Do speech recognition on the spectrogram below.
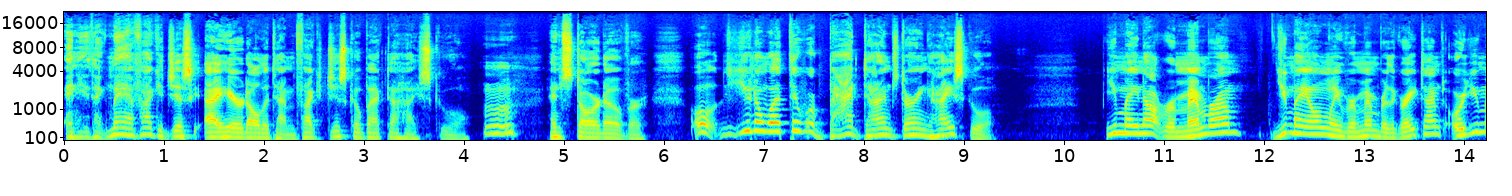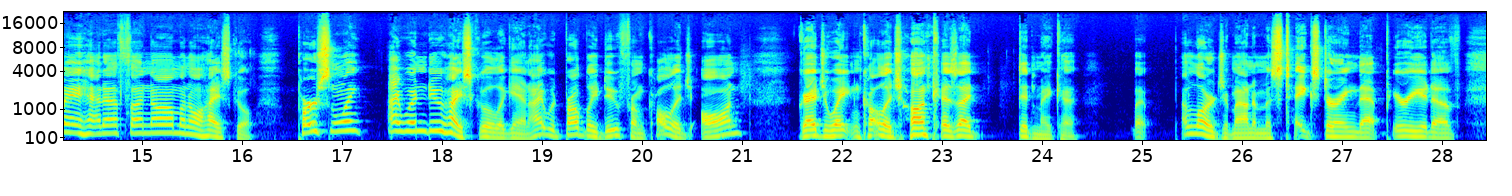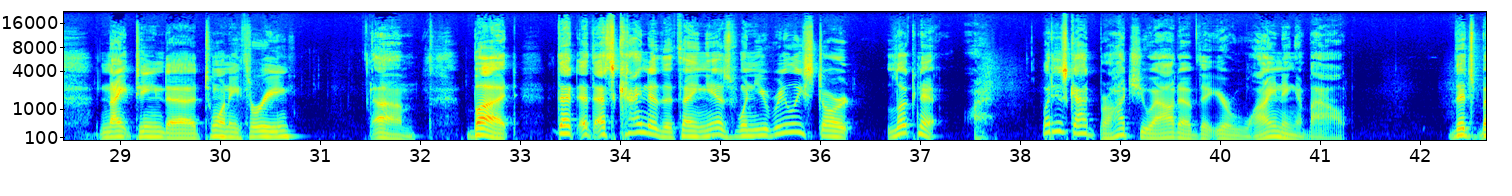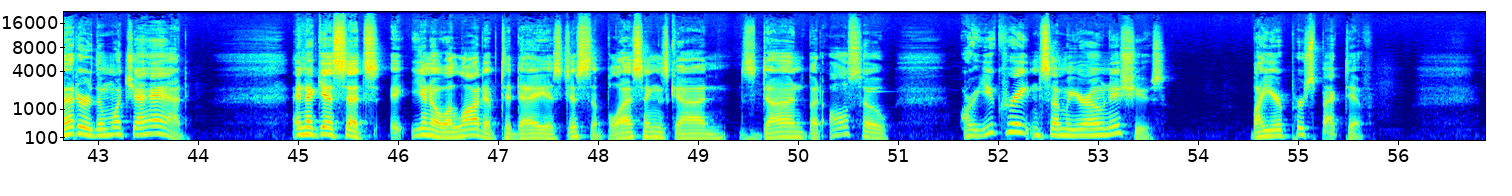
And you think, man, if I could just, I hear it all the time, if I could just go back to high school mm. and start over. Oh, you know what? There were bad times during high school. You may not remember them. You may only remember the great times, or you may have had a phenomenal high school. Personally, I wouldn't do high school again. I would probably do from college on, graduating college on, because I did make a, a large amount of mistakes during that period of 19 to 23. Um, but that that's kind of the thing is when you really start looking at what has God brought you out of that you're whining about that's better than what you had. And I guess that's, you know, a lot of today is just the blessings God's done, but also, are you creating some of your own issues by your perspective?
